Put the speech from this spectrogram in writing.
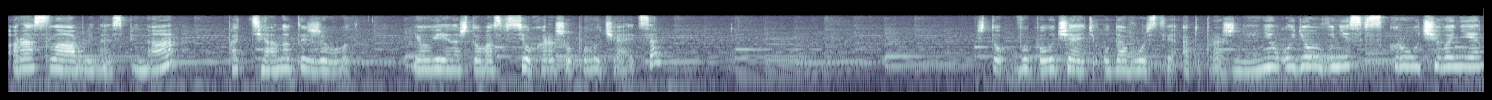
расслабленная спина, подтянутый живот. Я уверена, что у вас все хорошо получается, что вы получаете удовольствие от упражнения. Уйдем вниз в скручивание.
